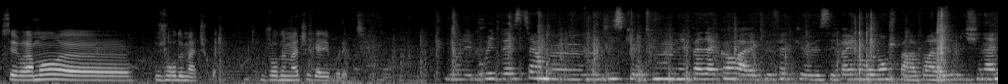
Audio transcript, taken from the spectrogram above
C'est vraiment jour de match, quoi. Jour de match égale épaulettes. Bon, les bruits de vestiaire me, me disent que tout le monde n'est pas d'accord avec le fait que c'est pas une revanche par rapport à la demi-finale.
